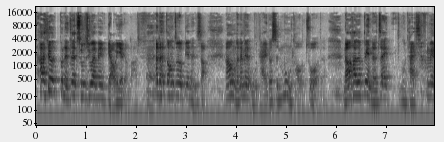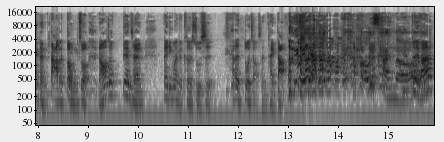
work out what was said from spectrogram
他就不能再出去外面表演了嘛，嗯他的动作就变很少，然后我们那边的舞台都是木头做的，然后他就变得在舞台上面很大的动作，然后就变成被另外一个科数是他的跺脚声太大了。好惨哦。对，反正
